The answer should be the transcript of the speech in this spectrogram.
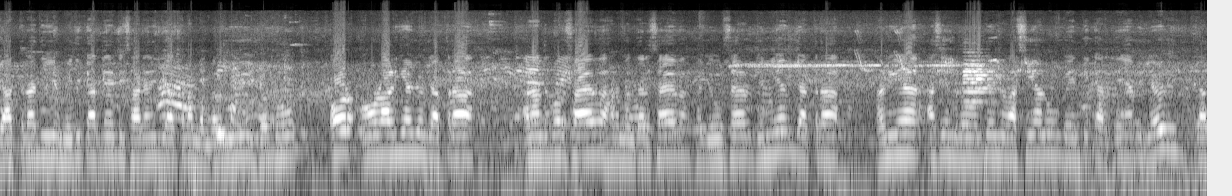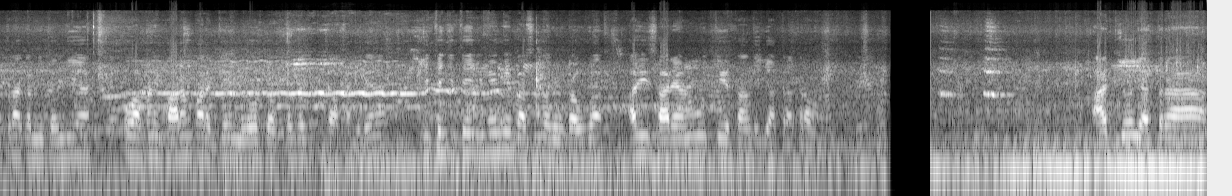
ਯਾਤਰਾ ਦੀ ਉਮੀਦ ਕਰਦੇ ਹਾਂ ਕਿ ਸਾਰਿਆਂ ਦੀ ਯਾਤਰਾ ਮੰਗਲਮਈ ਸ਼ੁਭ ਹੋ ਔਰ ਆਉਣ ਵਾਲੀਆਂ ਜੋ ਯਾਤਰਾ ਅਨੰਦਪੁਰ ਸਾਹਿਬ, ਹਰਮੰਦਰ ਸਾਹਿਬ, ਹਜੂਰ ਸਾਹਿਬ, ਜਿੰਨੀਆਂ ਵੀ ਯਾਤਰਾ ਆਉਣੀਆਂ ਅਸੀਂ ਮਲੋਟ ਦੇ ਨਿਵਾਸੀਆਂ ਨੂੰ ਬੇਨਤੀ ਕਰਦੇ ਹਾਂ ਵੀ ਜੋ ਵੀ ਯਾਤਰਾ ਕਰਨੀ ਚਾਹੁੰਦੀ ਆ, ਉਹ ਆਪਣੇ ਫਾਰਮ ਭਰ ਕੇ ਮਲੋਟ ਦਫ਼ਤਰ ਵਿੱਚ ਜਾ ਸਕਦੇ ਨੇ ਜਿੱਥੇ ਜਿੱਥੇ ਜਿਵੇਂ ਵੀ ਬੱਸ ਦਾ ਰੂਟ ਆਊਗਾ, ਅਸੀਂ ਸਾਰਿਆਂ ਨੂੰ ਤੀਰਥਾਂ ਦੀ ਯਾਤਰਾ ਕਰਾਵਾਂਗੇ। ਅੱਜ ਜੋ ਯਾਤਰਾ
